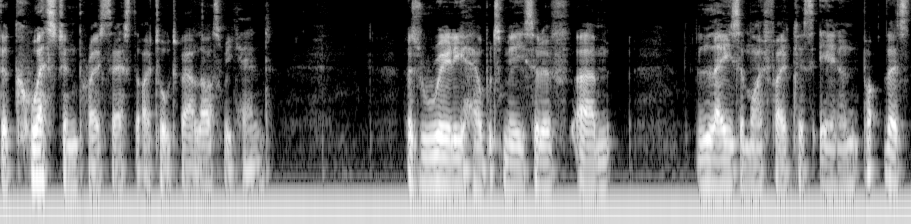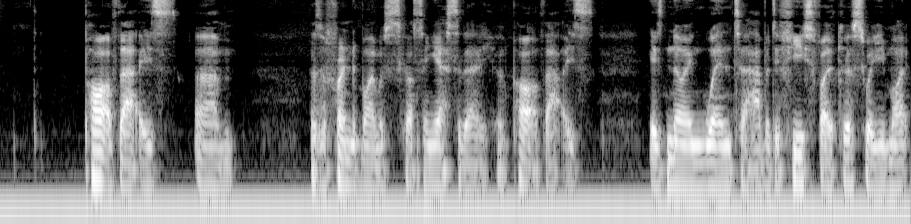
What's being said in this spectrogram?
the question process that I talked about last weekend has really helped me sort of um, laser my focus in. And there's part of that is, um, as a friend of mine was discussing yesterday, part of that is is knowing when to have a diffuse focus where you might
